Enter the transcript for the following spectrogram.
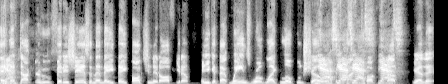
and Yeah. then Doctor Who finishes, and then they they auction it off. You know, and you get that Wayne's World like local show. of yes, yes, yes, about yes. yeah, the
